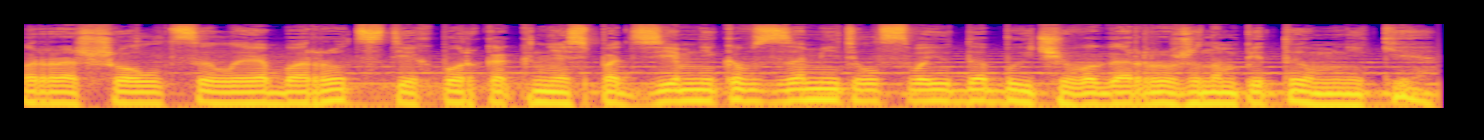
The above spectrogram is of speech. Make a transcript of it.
Прошел целый оборот с тех пор, как князь Подземников заметил свою добычу в огороженном питомнике.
